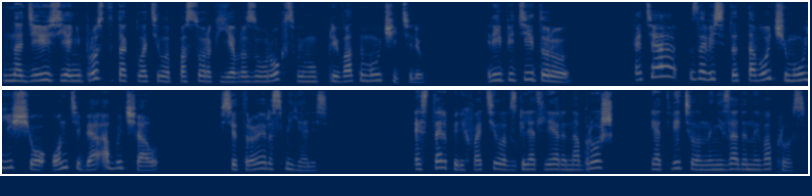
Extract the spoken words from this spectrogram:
надеюсь, я не просто так платила по 40 евро за урок своему приватному учителю. Репетитору. Хотя зависит от того, чему еще он тебя обучал. Все трое рассмеялись. Эстер перехватила взгляд Леры на брошь и ответила на незаданный вопрос.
